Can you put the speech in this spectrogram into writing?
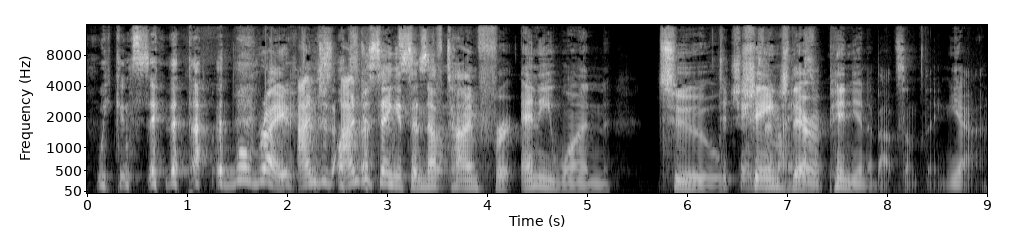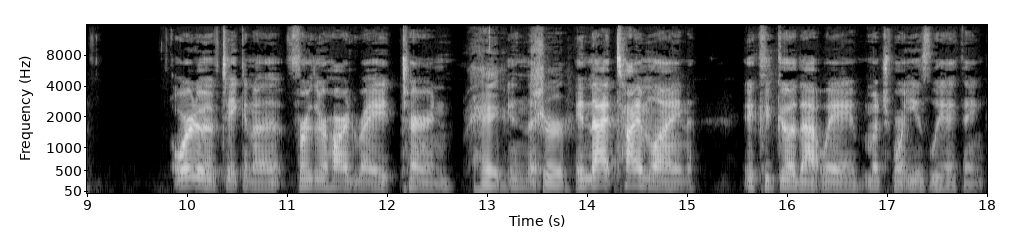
we can say that that was Well, right. I'm just I'm just saying it's enough time for anyone to, To change change, their their, opinion about something. Yeah. or to have taken a further hard right turn Hey, in the sure. in that timeline. It could go that way much more easily, I think.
